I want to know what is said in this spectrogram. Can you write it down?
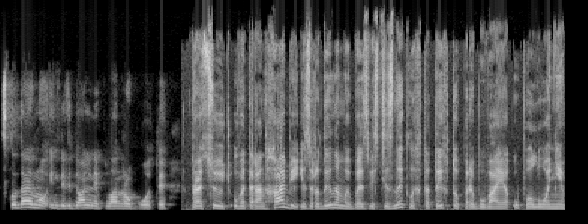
складаємо індивідуальний план роботи. Працюють у ветеран-хабі із родинами безвісті зниклих та тих, хто перебуває у полоні.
